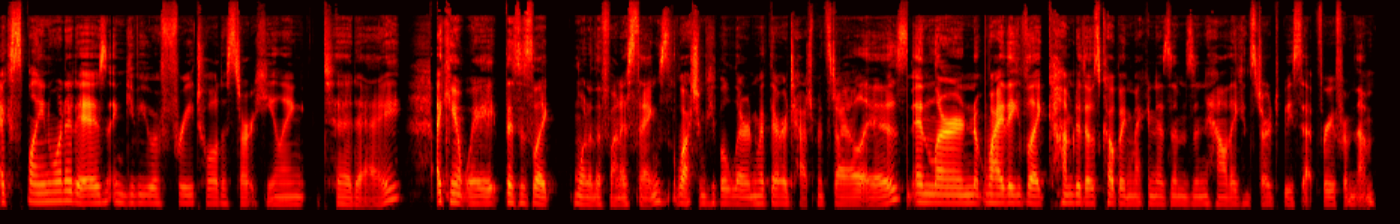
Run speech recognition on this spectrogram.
explain what it is, and give you a free tool to start healing today. I mm-hmm. can't wait. This is like one of the funnest things watching people learn what their attachment style is and learn why they've like come to those coping mechanisms and how they can start to be set free from them.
